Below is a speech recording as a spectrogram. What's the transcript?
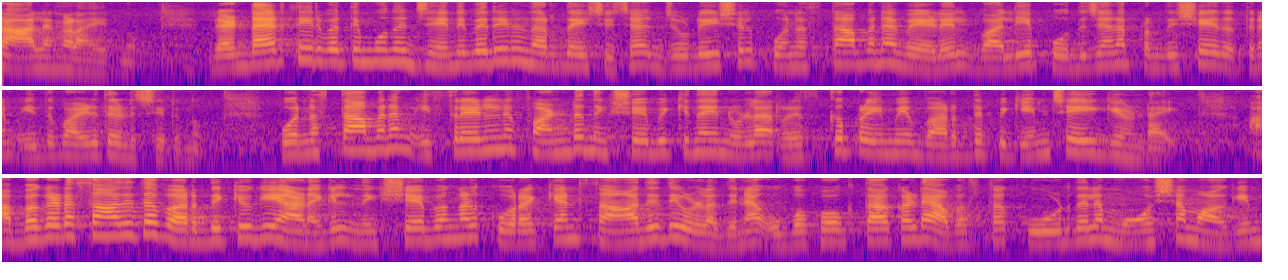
കാലങ്ങളായിരുന്നു. രണ്ടായിരത്തി ഇരുപത്തി മൂന്ന് ജനുവരിയിൽ നിർദ്ദേശിച്ച ജുഡീഷ്യൽ പുനഃസ്ഥാപന വേളയിൽ വലിയ പൊതുജന പ്രതിഷേധത്തിനും ഇത് വഴിതെളിച്ചിരുന്നു. പുനഃസ്ഥാപനം ഇസ്രയേലിന് ഫണ്ട് നിക്ഷേപിക്കുന്നതിനുള്ള റിസ്ക് പ്രീമിയം വർദ്ധിപ്പിക്കുകയും ചെയ്യുകയുണ്ടായി. അപകട സാധ്യത വർദ്ധിക്കുകയാണെങ്കിൽ നിക്ഷേപങ്ങൾ കുറയ്ക്കാൻ സാധ്യതയുള്ളതിന് ഉപഭോക്താക്കളുടെ അവസ്ഥ കൂടുതൽ മോശമാവുകയും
